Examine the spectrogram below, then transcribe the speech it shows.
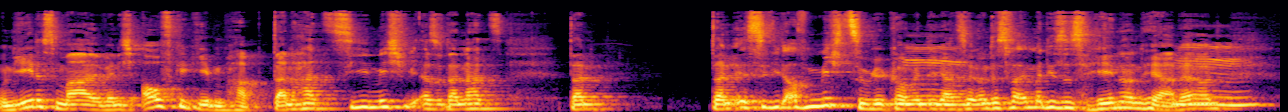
Und jedes Mal, wenn ich aufgegeben habe, dann hat sie mich, also dann hat, dann, dann ist sie wieder auf mich zugekommen mm. die ganze Zeit. Und das war immer dieses Hin und Her. Ne? Und,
